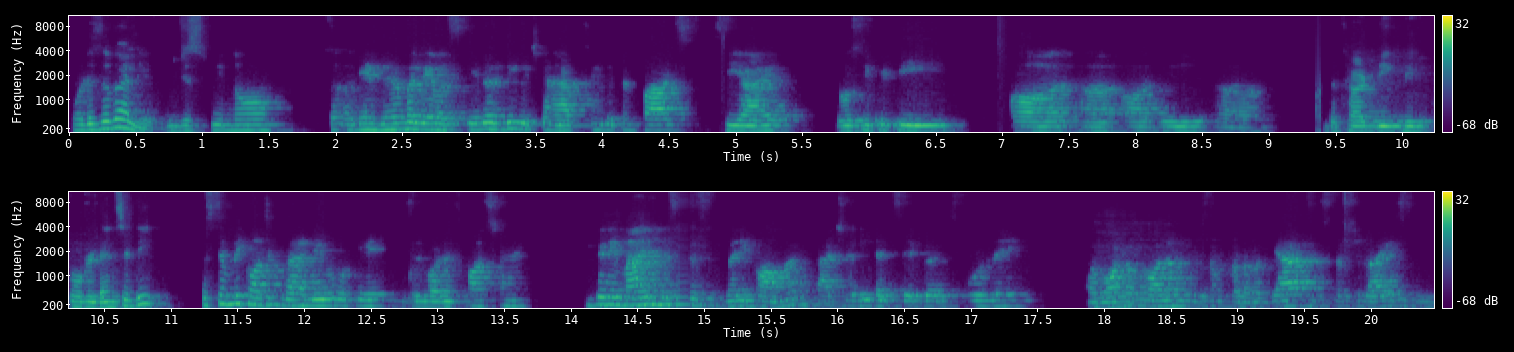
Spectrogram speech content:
what is the value. You just we know So again, remember we have a scalar B which can have three different parts, Ci, rho CPT, or, uh, or the, uh, the third being the total density. So simply constant value, okay, this is what is constant. You can imagine this is very common. Naturally, let's say we're exposing a water column to some sort of a gas, specialized, we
